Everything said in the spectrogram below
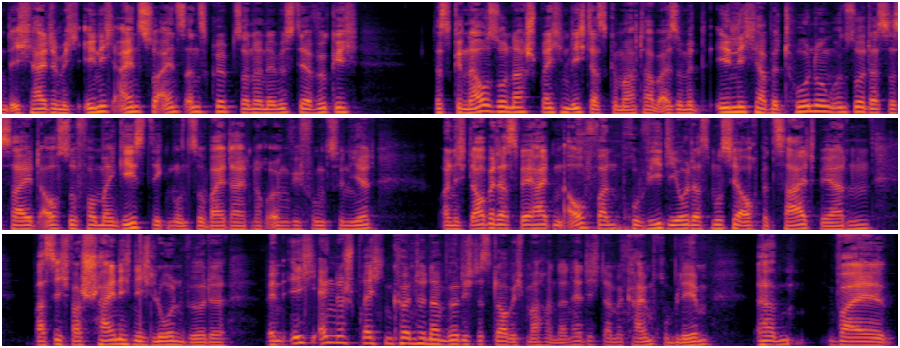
Und ich halte mich eh nicht eins zu eins ans Skript, sondern der müsste ja wirklich das genauso nachsprechen, wie ich das gemacht habe. Also mit ähnlicher Betonung und so, dass es halt auch so von meinen Gestiken und so weiter halt noch irgendwie funktioniert. Und ich glaube, das wäre halt ein Aufwand pro Video, das muss ja auch bezahlt werden, was sich wahrscheinlich nicht lohnen würde. Wenn ich Englisch sprechen könnte, dann würde ich das, glaube ich, machen. Dann hätte ich damit kein Problem, ähm, weil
